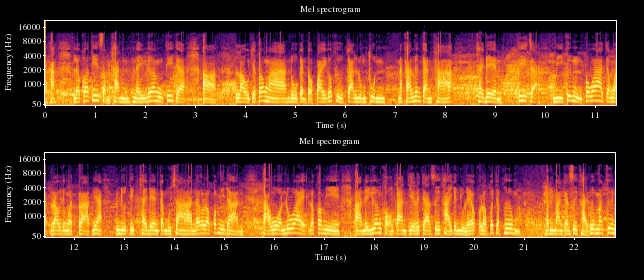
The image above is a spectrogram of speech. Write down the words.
นะคะ แล้วก็ที่สำคัญในเรื่องที่จะเราจะต้องมาดูกันต่อไปก็คือการลงทุนนะคะ เรื่องการค้า ชายแดนที่จะมีขึ้น เพราะว่าจังหวัดเราจังหวัดตราดเนี่ยมันอยู่ติดชายแดนกัมพูชา แล้วเราก็มีด่านถาวรด้วย แล้วก็มีในเรื่องของการเจรจาซื้อขายกันอยู่แล้ว เราก็จะเพิ่มปริมาณการซื้อขายเพิ่มมากขึ้น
